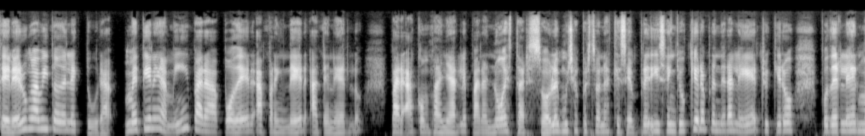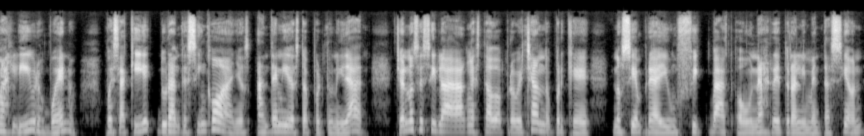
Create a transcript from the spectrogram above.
tener un hábito de lectura me tiene a mí para poder aprender a tenerlo, para acompañarle, para no estar solo. Hay muchas personas que siempre dicen, yo quiero aprender a leer, yo quiero poder leer más libros. Bueno, pues aquí durante cinco años han tenido esta oportunidad. Yo no sé si la han estado aprovechando porque no siempre hay un feedback o una retroalimentación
